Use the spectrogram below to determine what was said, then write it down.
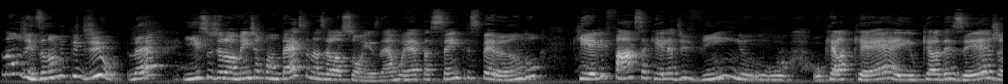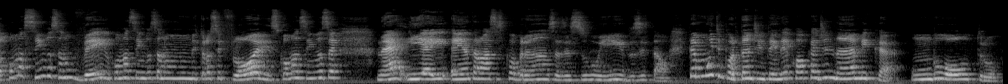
Não, gente, você não me pediu, né? E isso geralmente acontece nas relações, né? A mulher tá sempre esperando que ele faça, que ele adivinhe o, o que ela quer e o que ela deseja. Como assim você não veio? Como assim você não me trouxe flores? Como assim você. Né? E aí entram essas cobranças, esses ruídos e tal. Então é muito importante entender qual é a dinâmica um do outro.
